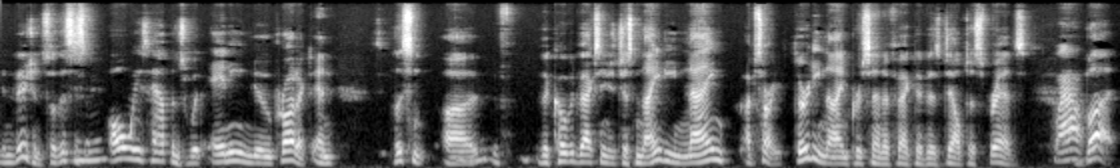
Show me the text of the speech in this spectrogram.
envisioned. So this is Mhm. always happens with any new product. And listen, uh, the COVID vaccine is just 99. I'm sorry, 39% effective as Delta spreads. Wow. But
